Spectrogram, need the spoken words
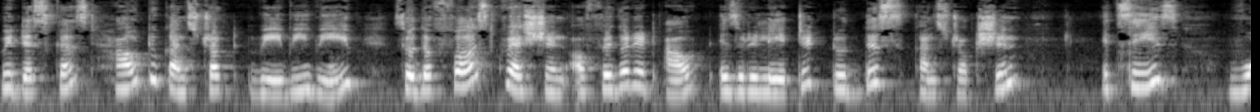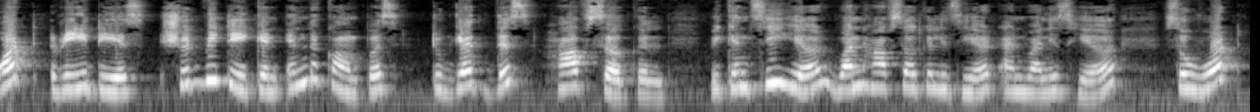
we discussed how to construct wavy wave. So the first question of Figure It Out is related to this construction. It says what radius should be taken in the compass to get this half circle. We can see here one half circle is here and one is here. So what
